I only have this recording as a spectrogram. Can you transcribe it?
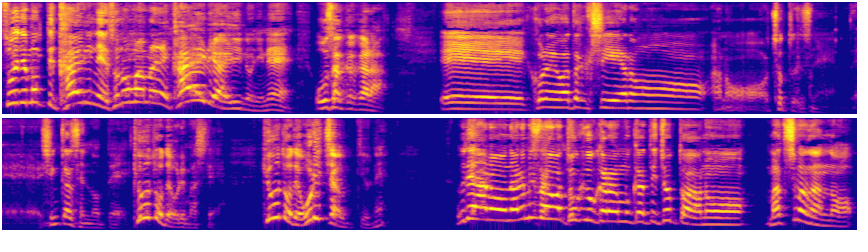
それでもって帰りねそのままね帰りゃいいのにね大阪から。えー、これ私、あのー、あのー、ちょっとですね、えー、新幹線乗って、京都で降りまして、京都で降りちゃうっていうね。で、あの、成美さんは東京から向かって、ちょっとあの、松島さんの、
